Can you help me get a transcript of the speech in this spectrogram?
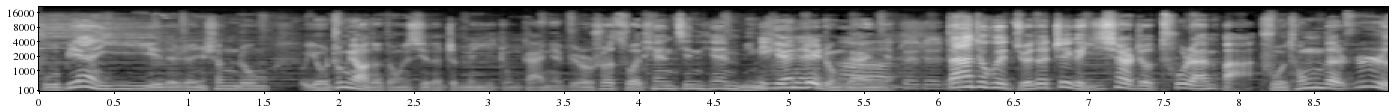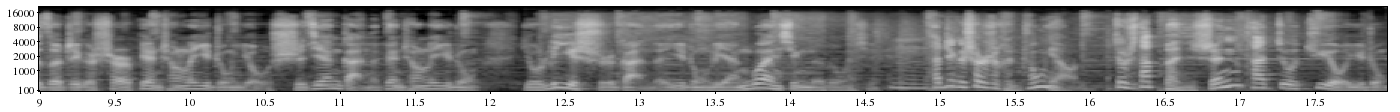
普遍意义的人生中有重要的东西的这么一种概念。比如说昨天、今天、明天这种概念，啊、对对对，大家就会觉得这个一下就突然把普通的日子这个事儿变成了一种有时间感的，变成了一种有历史感的一种连贯性的东西。嗯，它这个事儿是很重要的，就是它本身它就具有一种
